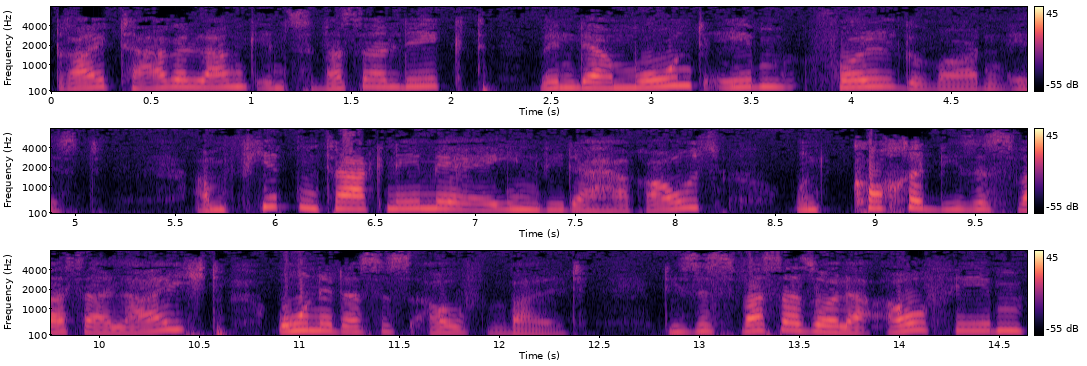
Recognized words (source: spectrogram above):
drei Tage lang ins Wasser legt, wenn der Mond eben voll geworden ist. Am vierten Tag nehme er ihn wieder heraus und koche dieses Wasser leicht, ohne dass es aufwallt. Dieses Wasser soll er aufheben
